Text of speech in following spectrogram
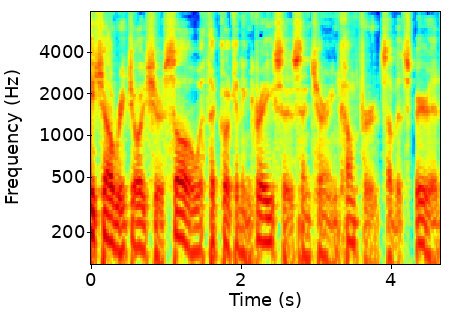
He shall rejoice your soul with the quickening graces and cheering comforts of his spirit.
